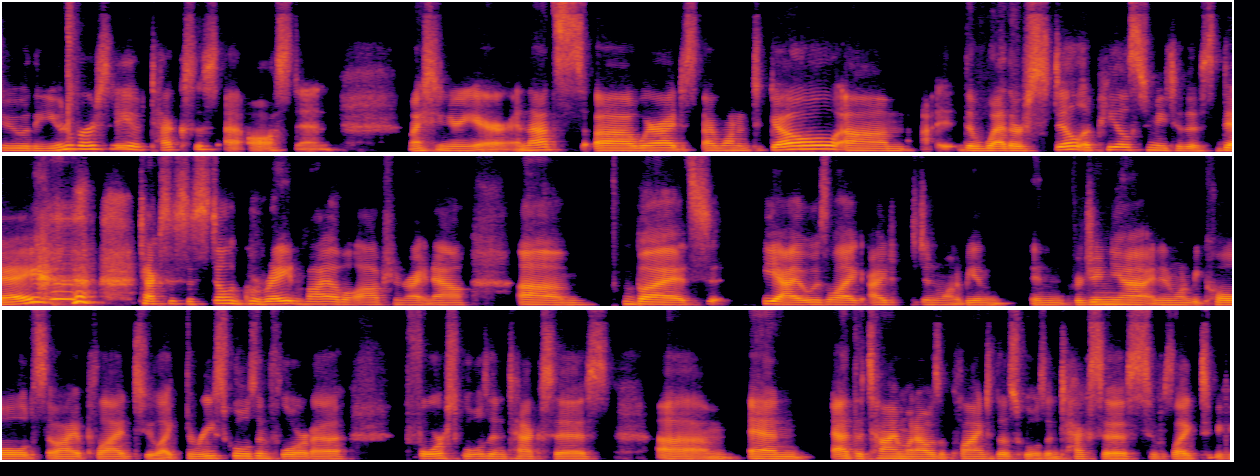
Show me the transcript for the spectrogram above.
to the University of Texas at Austin my senior year and that's uh, where i just i wanted to go. Um, I, the weather still appeals to me to this day. Texas is still a great viable option right now. Um, but yeah it was like i just didn't want to be in in virginia. I didn't want to be cold so i applied to like three schools in florida four schools in texas. Um, and at the time when i was applying to those schools in texas it was like to be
